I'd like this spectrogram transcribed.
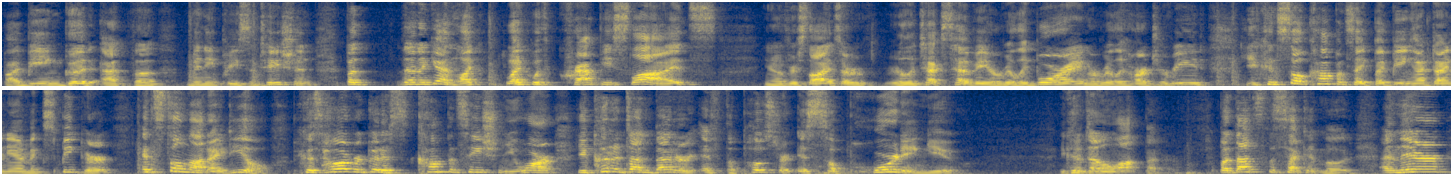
by being good at the mini presentation. But then again like like with crappy slides you know, if your slides are really text heavy or really boring or really hard to read, you can still compensate by being a dynamic speaker. It's still not ideal because however good as compensation you are, you could have done better if the poster is supporting you. You could have done a lot better. But that's the second mode. And there,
